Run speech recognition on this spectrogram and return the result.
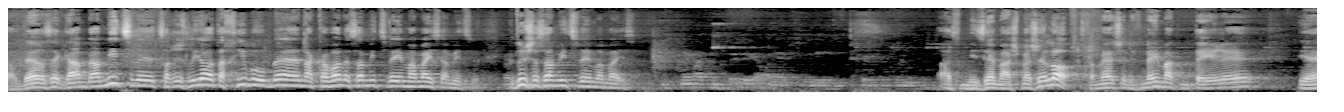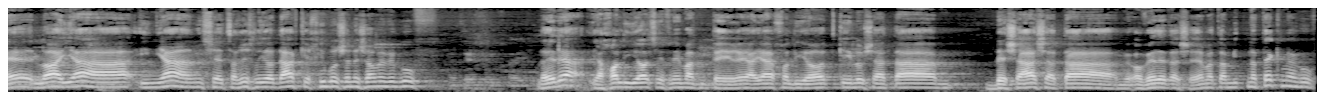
ועל דרך זה גם במצווה צריך להיות החיבור בין הכוונס המצווה עם המייס המצווה, קדושת המצווה עם המייס. אז מזה משמע שלא, זאת אומרת שלפני מתנתרא לא היה עניין שצריך להיות דווקא חיבור של נשומה בגוף. לא יודע, יכול להיות שלפני מתנתרא היה יכול להיות כאילו שאתה בשעה שאתה עובד את השם, אתה מתנתק מהגוף.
